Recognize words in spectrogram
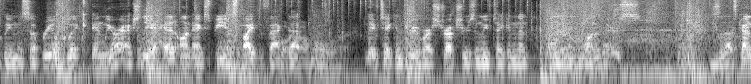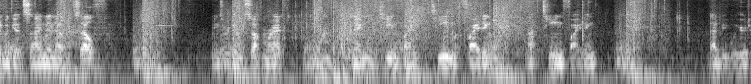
Clean this up real quick, and we are actually ahead on XP despite the fact that they've taken three of our structures and we've taken only one of theirs. So that's kind of a good sign in of itself. Means we're doing something right. Namely team fight. Team fighting, not teen fighting. That'd be weird.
